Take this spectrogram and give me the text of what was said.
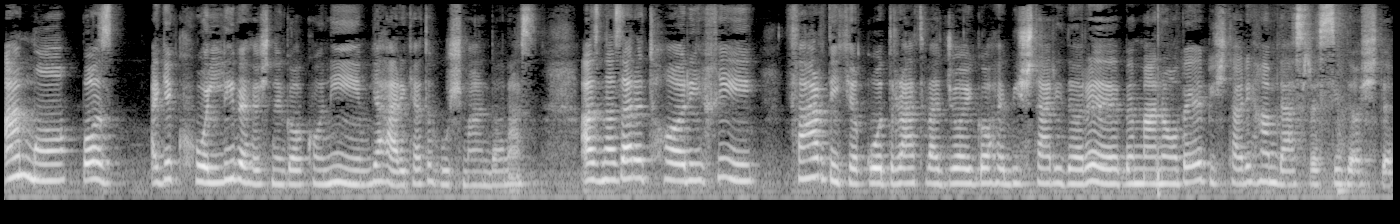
اما باز اگه کلی بهش نگاه کنیم یه حرکت هوشمندانه است. از نظر تاریخی فردی که قدرت و جایگاه بیشتری داره به منابع بیشتری هم دسترسی داشته.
